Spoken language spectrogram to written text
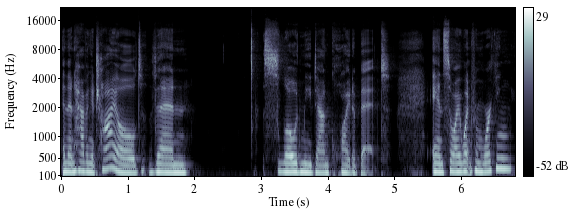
and then having a child then slowed me down quite a bit. And so I went from working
